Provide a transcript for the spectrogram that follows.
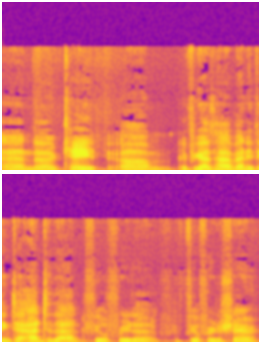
and uh, Kate, um, if you guys have anything to add to that, feel free to feel free to share.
